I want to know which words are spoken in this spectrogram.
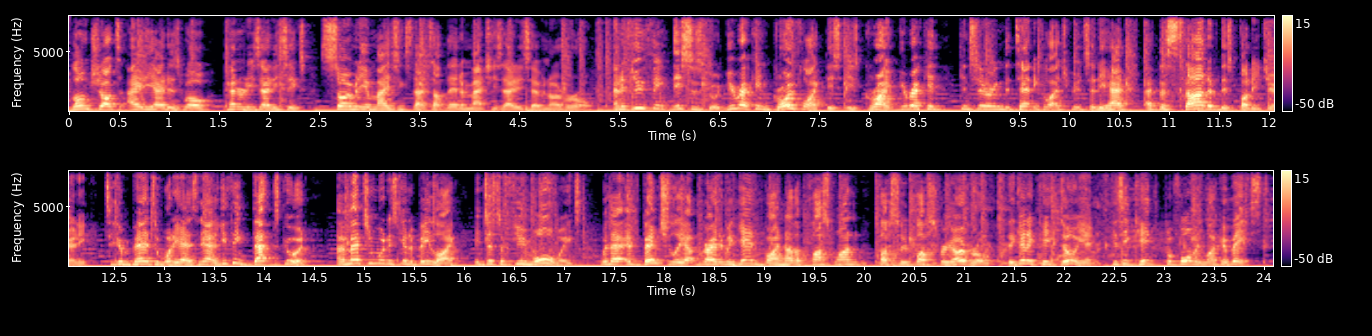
Long shots 88 as well, penalties 86, so many amazing stats up there to match his 87 overall. And if you think this is good, you reckon growth like this is great, you reckon considering the technical attributes that he had at the start of this bloody journey to compare to what he has now, you think that's good, Imagine what he's going to be like in just a few more weeks when they eventually upgrade him again by another plus one, plus two, plus three overall. They're going to keep doing it because he keeps performing like a beast.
